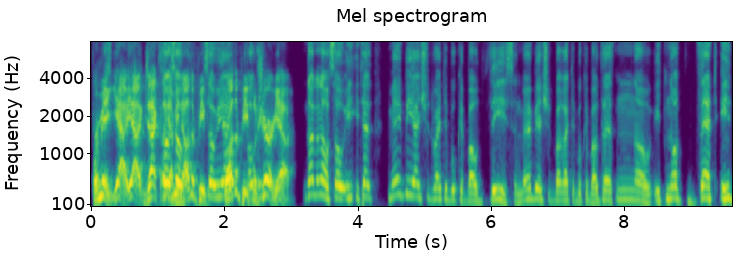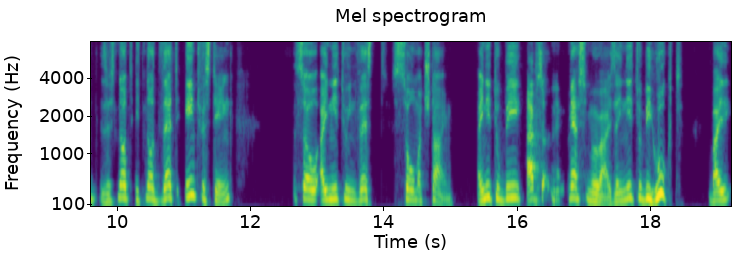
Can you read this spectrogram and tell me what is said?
For me, yeah, yeah, exactly. So, I mean, other people, so, yeah, for other people, okay. sure, yeah. No, no, no. So it, it has, maybe I should write a book about this, and maybe I should write a book about that. No, it's not that. It, it's not. It's not that interesting so I need to invest so much time. I need to be absolutely mesmerized. I need to be hooked by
